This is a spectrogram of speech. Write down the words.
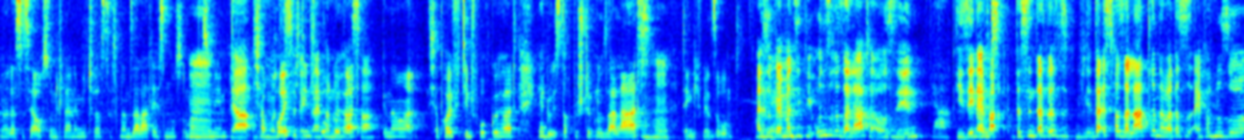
Ne, das ist ja auch so ein kleiner Mythos, dass man Salat essen muss, um abzunehmen. Ja, ich habe häufig den Spruch gehört. Wasser. Genau, ich habe häufig den Spruch gehört, ja, du isst doch bestimmt nur Salat. Mhm. Denke ich mir so. Also okay. wenn man sieht, wie unsere Salate aussehen, Ja. die sehen einfach, das sind, das ist, da ist zwar Salat drin, aber das ist einfach nur so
